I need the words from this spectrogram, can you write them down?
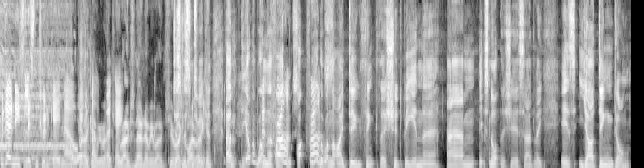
We don't need to listen to it again now. Oh, do we? okay, we Oh, won't. okay. We won't. No, no, we won't. You're Just right. listen quite to right. it again. Um, the other one Look, that I- France, I, the other France. one that I do think there should be in there. Um, it's not this year, sadly. Is Ya Ding Dong.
